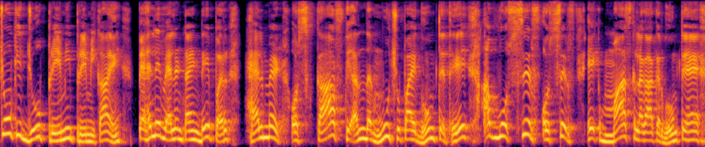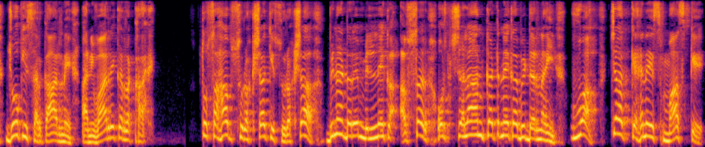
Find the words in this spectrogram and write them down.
क्योंकि जो प्रेमी प्रेमिकाएँ पहले वैलेंटाइन डे पर हेलमेट और स्कार्फ के अंदर मुँह छुपाए घूमते थे, अब वो सिर्फ़ और सिर्फ़ एक मास्क लगाकर घूमते हैं, जो कि सरकार ने अनिवार्य कर रखा है। तो साहब सुरक्षा की सुरक्षा, बिना डरे मिलने का अवसर और चलान कटने का भी डर नहीं। वाह, क्या कहने इस मास्क के?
